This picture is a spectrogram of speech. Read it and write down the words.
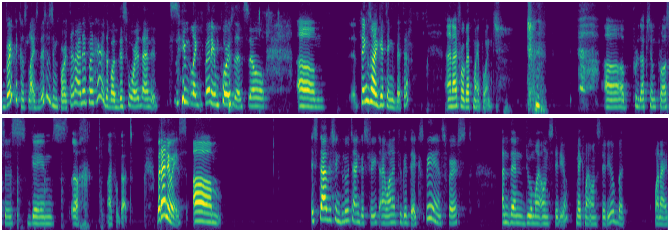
vertical slice. This is important. I never heard about this word, and it seemed like very important. So um, things are getting better, and I forgot my point. uh, production process, games. Ugh, I forgot. But anyways, um, establishing Blue Tango Street, I wanted to get the experience first, and then do my own studio, make my own studio. But when I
